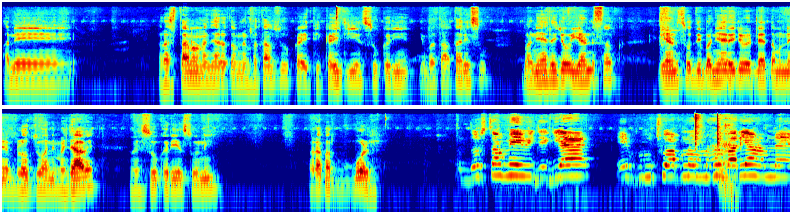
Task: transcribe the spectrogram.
અને રસ્તાનો નજારો તમને બતાવશું. કઈથી કઈ જઈએ શું કરીએ એ બતાવતા રહીશું. બન્યા રહેજો એન્ડ સક એન્ડ સુધી બન્યા રહેજો એટલે તમને બ્લોગ જોવાની મજા આવે. હવે શું કરીએ શું નહીં? બરાબર બોલ. દોસ્તો અમે એવી જગ્યા એ હું છું આપનો મહેબારિયા અમને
